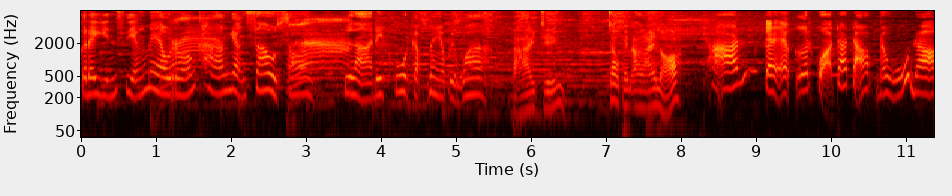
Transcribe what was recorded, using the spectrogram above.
ก็ได้ยินเสียงแมวร้องค้างอย่างเศร้าส้อย ลาได้พูดกับแมวไปว่า ตายจริง เจ้าเป็นอะไรเหรอ ฉันแก่เกินกว่าจะจับหนูได้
